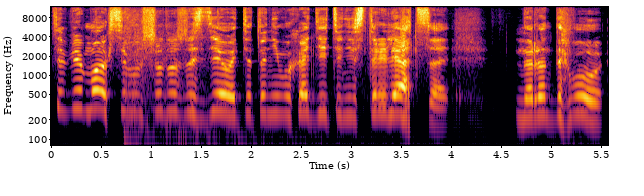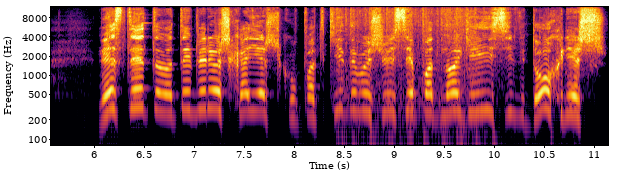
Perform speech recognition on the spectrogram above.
Тебе максимум, что нужно сделать, это не выходить и не стреляться на рандеву. Вместо этого ты берешь хаешку, подкидываешь ее себе под ноги и себе дохнешь.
